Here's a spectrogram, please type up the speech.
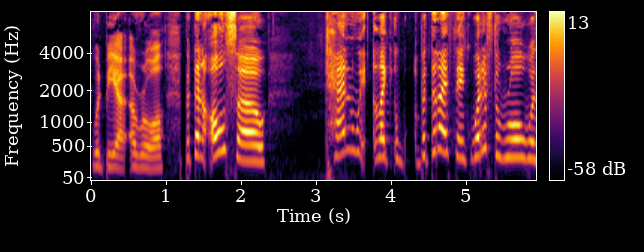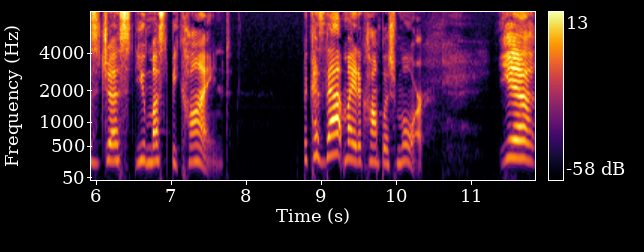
would be a, a rule. But then also can we like but then I think what if the rule was just you must be kind? Because that might accomplish more. Yeah,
